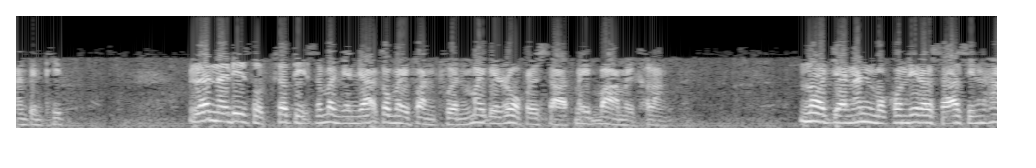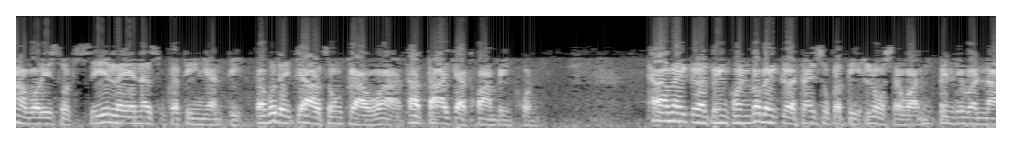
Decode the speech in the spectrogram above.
อันเป็นทิพย์และในที่สุดสติสมัญญะก็ไม่ฝันเฟือนไม่เป็นโรคประสาทไม่บ้าไม่คลั่ง นอกจากนั้นบุคคลที่รักษาศีลห้าบริสุทธิ์สีเลนะสุขติยันติ พระพุทธเจ้าทรงกล่าวว่า ถ้าตายจากความเป็นคน ถ้าไม่เกิดเป็นคนก็ไปเกิดในสุคติโลกสวรรค์ เป็นเทวนา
